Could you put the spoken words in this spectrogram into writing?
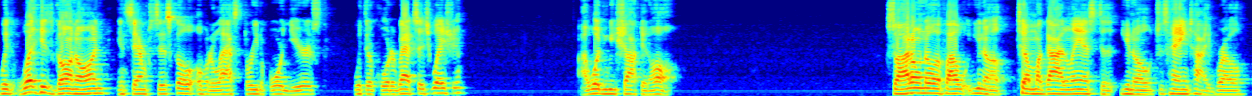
with what has gone on in San Francisco over the last three to four years with their quarterback situation? I wouldn't be shocked at all. So I don't know if I, you know, tell my guy Lance to, you know, just hang tight, bro.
